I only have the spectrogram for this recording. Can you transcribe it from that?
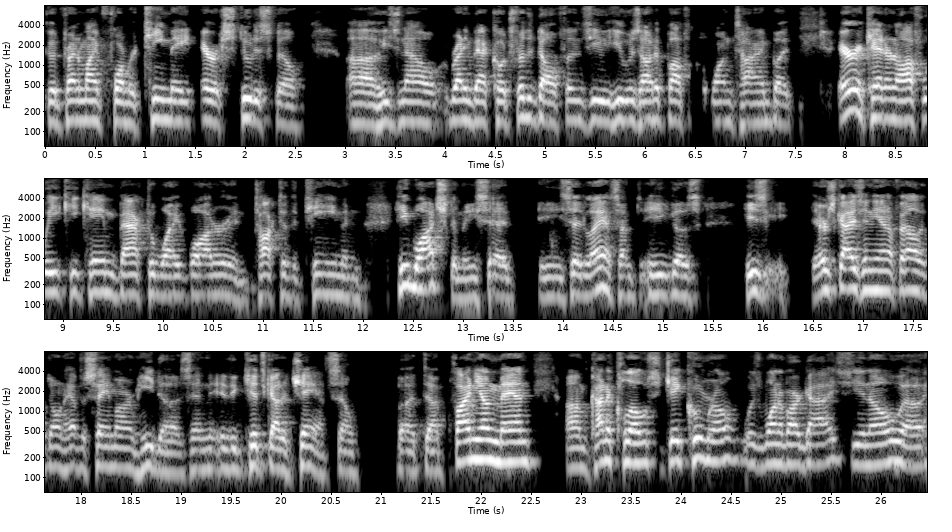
good friend of mine, former teammate Eric Studesville. Uh, he's now running back coach for the Dolphins. He he was out at Buffalo one time, but Eric had an off week. He came back to Whitewater and talked to the team, and he watched him. And he said he said Lance, I'm, he goes, he's there's guys in the NFL that don't have the same arm he does, and the kid's got a chance. So but uh, fine young man, um, kind of close. Jake Kumerow was one of our guys. You know, uh,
